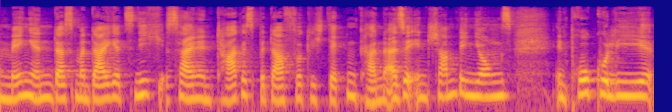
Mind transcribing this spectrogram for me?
Mengen, dass man da jetzt nicht seinen Tagesbedarf wirklich decken kann. Also in Champignons, in Brokkoli,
